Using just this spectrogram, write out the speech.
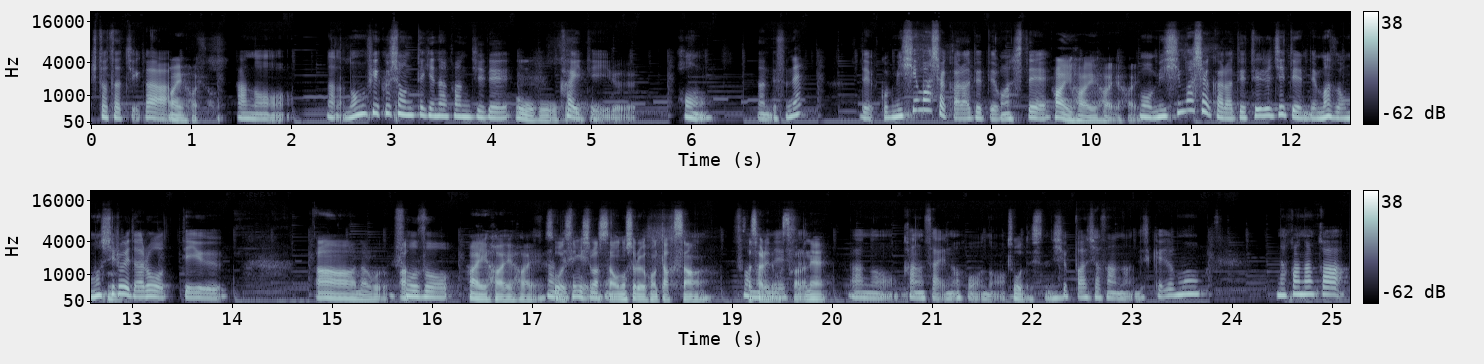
人たちが、はいはいはい。あのなんかノンフィクション的な感じでほうほうほう。書いている本なんですね。でこう三島社から出てまして、はいはいはいはい。もう三島社から出てる時点でまず面白いだろうっていうああなるほど。あ想像、はいはいはい。そうです。ね三島さん面白い本たくさん出されてますからね。あの関西の方のそうですね。出版社さんなんですけれどもなかなか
